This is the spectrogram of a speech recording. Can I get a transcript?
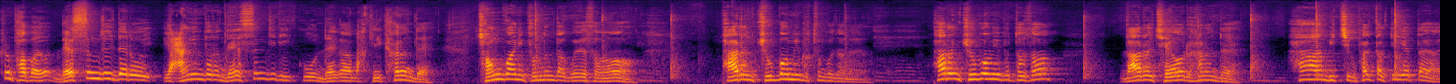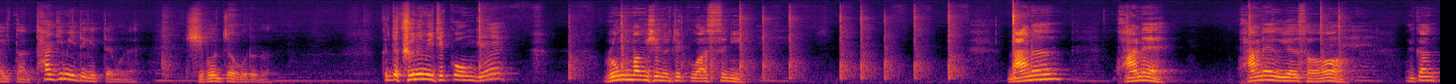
그럼 봐봐요. 내 승질대로 양인들은 내 승질이 있고 내가 막 이렇게 하는데 정관이 붙는다고 해서 바른 규범이 붙은 거잖아요. 바른 규범이 붙어서 나를 제어를 하는데 하 미치고 팔딱 뛰겠다야 일단 타김이 되기 때문에 기본적으로는 근데 그놈이 데리고 온 게 롱망신을 데리고 왔으니 나는 관에 관에 의해서 그러니까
